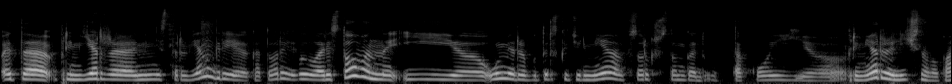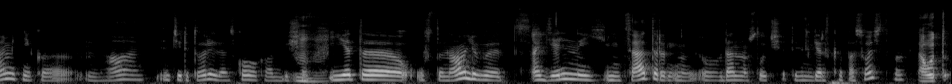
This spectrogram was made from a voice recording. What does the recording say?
Это премьер-министр Венгрии, который был арестован и э, умер в Бутырской тюрьме в 46 году. Такой э, пример личного памятника на территории Донского кладбища. Мгм. И это устанавливает отдельный инициатор, ну, в данном случае это венгерское посольство. А вот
